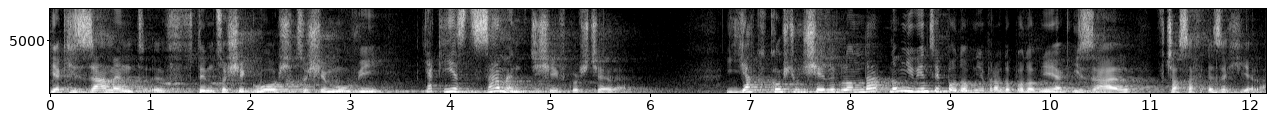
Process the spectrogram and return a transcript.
jaki zamęt w tym, co się głosi, co się mówi. Jaki jest zamęt dzisiaj w Kościele? Jak Kościół dzisiaj wygląda? No mniej więcej podobnie, prawdopodobnie jak Izrael w czasach Ezechiela.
